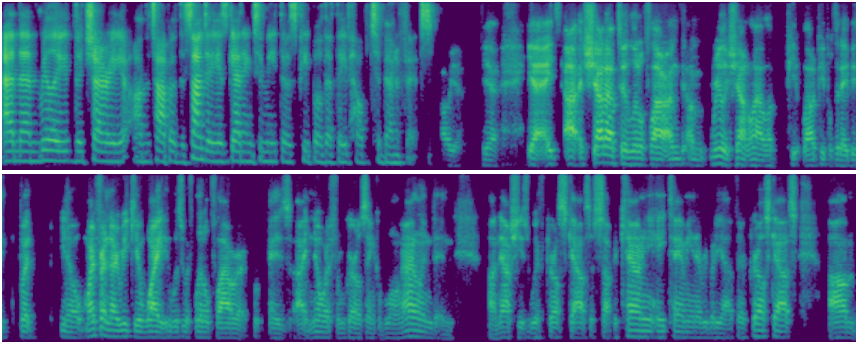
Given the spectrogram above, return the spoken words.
And then really the cherry on the top of the sundae is getting to meet those people that they've helped to benefit. Oh yeah, yeah, yeah. It's uh, shout out to Little Flower. I'm I'm really shouting out a lot of, people today, but you know, my friend Irikia White, who was with Little Flower, as I know her from Girls Inc. of Long Island, and uh, now she's with Girl Scouts of Suffolk County. Hey Tammy and everybody out there, Girl Scouts. Um,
